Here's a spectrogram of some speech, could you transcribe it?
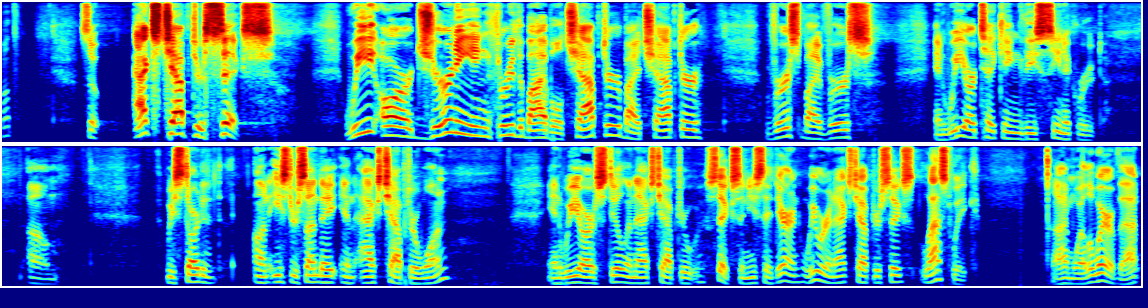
month. So, Acts chapter 6. We are journeying through the Bible chapter by chapter, verse by verse, and we are taking the scenic route. Um, we started on Easter Sunday in Acts chapter 1, and we are still in Acts chapter 6. And you say, Darren, we were in Acts chapter 6 last week. I'm well aware of that.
